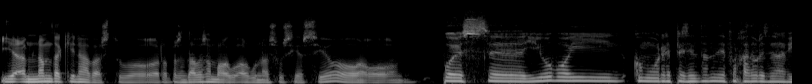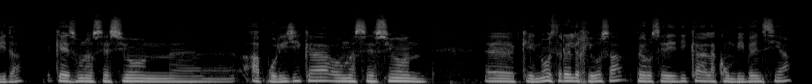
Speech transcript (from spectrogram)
I en nom de qui anaves tu? O representaves amb algu- alguna associació o, o... Pues eh, yo voy como representante de Forjadores de la Vida, que es una asociación eh, apolítica, una asociación eh, que no es religiosa, pero se dedica a la convivencia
